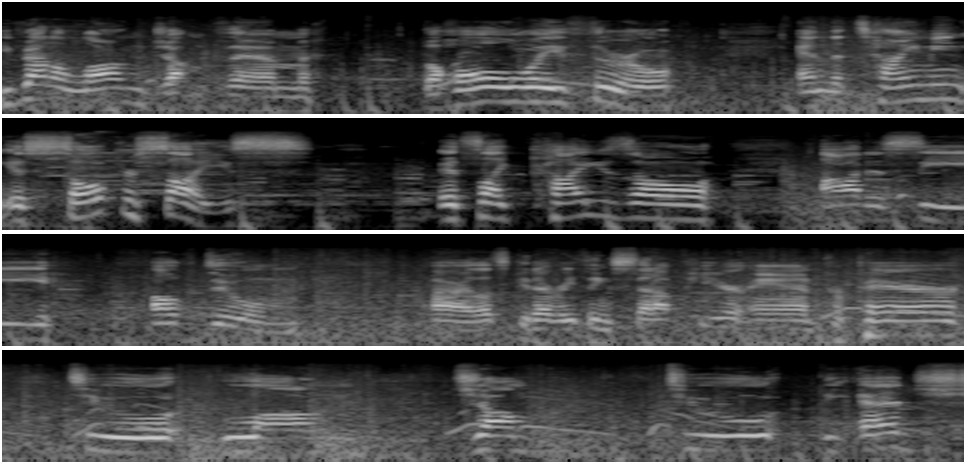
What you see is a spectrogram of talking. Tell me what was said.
You've got to long jump them the whole way through, and the timing is so precise, it's like Kaizo Odyssey of Doom. Alright, let's get everything set up here and prepare to long jump to the edge,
